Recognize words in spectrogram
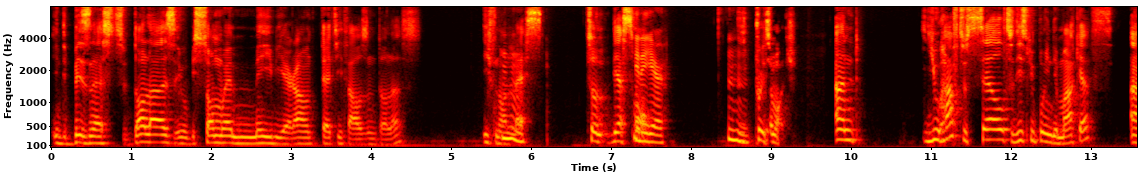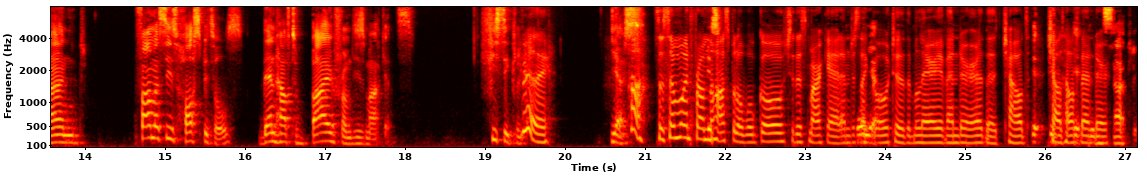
in the business to dollars, it will be somewhere maybe around thirty thousand dollars, if not mm-hmm. less. So they're small in a year, mm-hmm. pretty much, and you have to sell to these people in the markets, and pharmacies, hospitals then have to buy from these markets physically. Really? Yes. Huh. So someone from yes. the hospital will go to this market and just oh, like yeah. go to the malaria vendor, the child it, child it, health it, vendor. Exactly.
